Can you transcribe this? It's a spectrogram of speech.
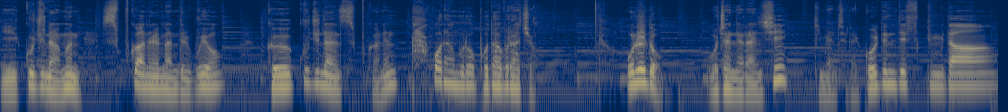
이 꾸준함은 습관을 만들고요. 그 꾸준한 습관은 탁월함으로 보답을 하죠. 오늘도 오전 11시 김현철의 골든 디스크입니다.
